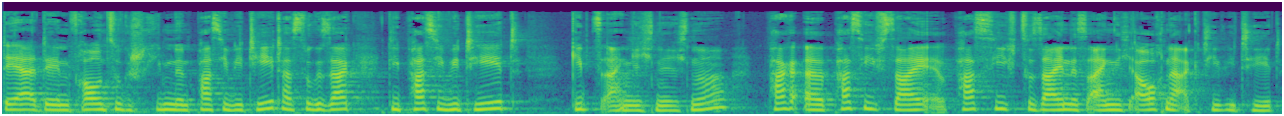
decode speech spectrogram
der den Frauen zugeschriebenen Passivität, hast du gesagt, die Passivität gibt's eigentlich nicht. Ne? Äh, passiv, sei, passiv zu sein ist eigentlich auch eine Aktivität.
